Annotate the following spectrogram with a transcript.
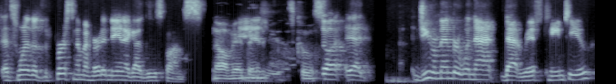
that's one of the, the first time I heard it, man, I got goosebumps. No, man, and thank you. That's cool. So, uh, do you remember when that that riff came to you?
